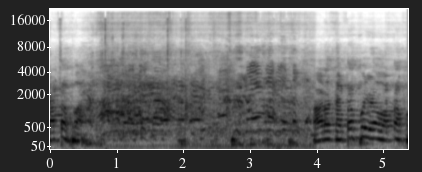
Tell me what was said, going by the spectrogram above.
కట్టప్ప. ఆడ కట్టప్ప ఈడ వట్టప్ప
